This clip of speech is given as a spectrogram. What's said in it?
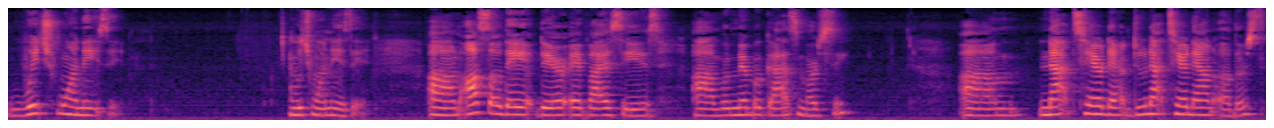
Which one is it? Which one is it? Um, also, they, their advice is um, remember God's mercy. Um, not tear down. Do not tear down others.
